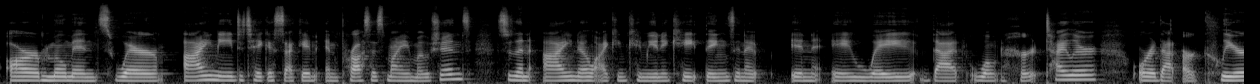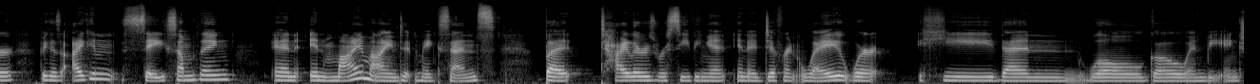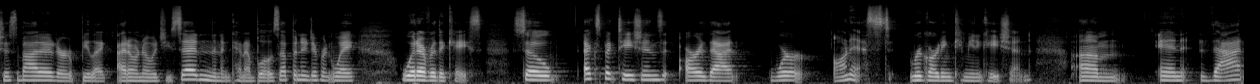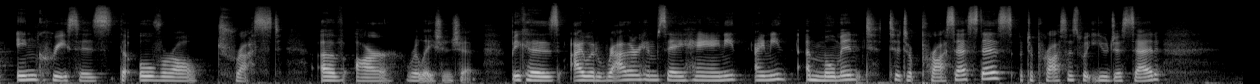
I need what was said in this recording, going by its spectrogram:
are moments where I need to take a second and process my emotions so then I know I can communicate things in a in a way that won't hurt Tyler or that are clear because I can say something and in my mind it makes sense, but Tyler's receiving it in a different way where he then will go and be anxious about it or be like, I don't know what you said. And then it kind of blows up in a different way, whatever the case. So, expectations are that we're honest regarding communication. Um, and that increases the overall trust of our relationship because I would rather him say, "Hey, I need I need a moment to to process this, to process what you just said."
